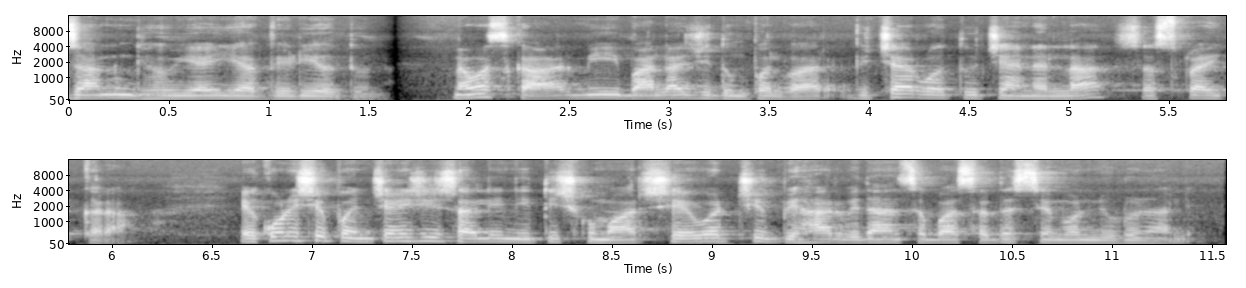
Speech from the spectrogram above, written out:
जाणून घेऊया या व्हिडिओतून. नमस्कार मी बालाजी दुंपलवार. विचारवतू चॅनलला सबस्क्राईब करा. एकोणीसशे पंच्याऐंशी साली नितीश कुमार शेवटची बिहार विधानसभा सदस्य म्हणून निवडून आले.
